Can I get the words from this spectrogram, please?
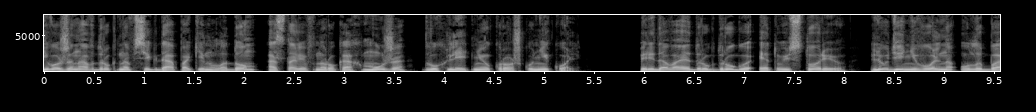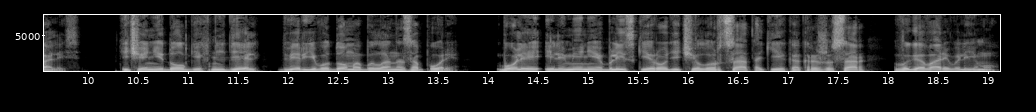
его жена вдруг навсегда покинула дом, оставив на руках мужа двухлетнюю крошку Николь. Передавая друг другу эту историю, люди невольно улыбались. В течение долгих недель дверь его дома была на запоре. Более или менее близкие родичи Лурса, такие как режиссер, выговаривали ему.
